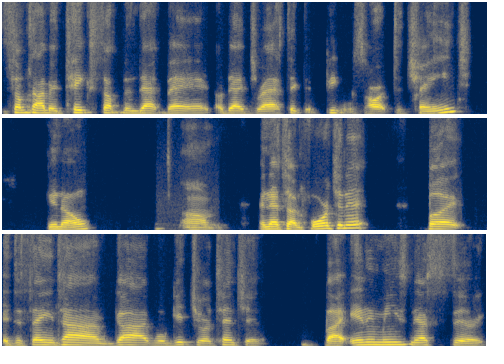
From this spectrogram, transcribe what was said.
sometimes it takes something that bad or that drastic that people's heart to change, you know. Um, and that's unfortunate, but at the same time, God will get your attention by any means necessary.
